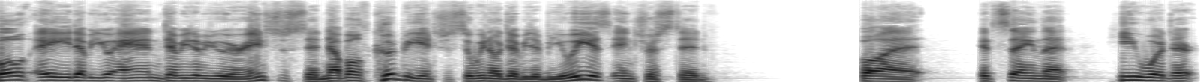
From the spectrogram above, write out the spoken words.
both AEW and WWE are interested. Now, both could be interested. We know WWE is interested, but it's saying that he would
